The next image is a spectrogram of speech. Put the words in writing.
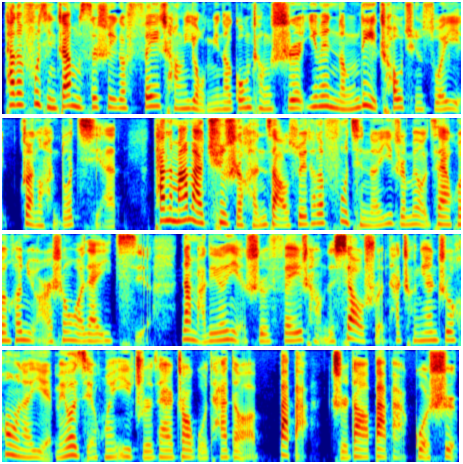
他的父亲詹姆斯是一个非常有名的工程师，因为能力超群，所以赚了很多钱。他的妈妈去世很早，所以他的父亲呢一直没有再婚，和女儿生活在一起。那玛丽恩也是非常的孝顺，他成年之后呢也没有结婚，一直在照顾他的爸爸，直到爸爸过世。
